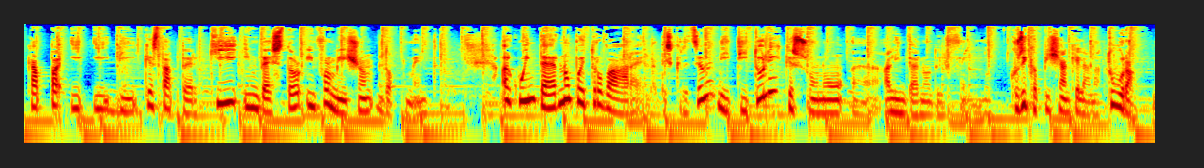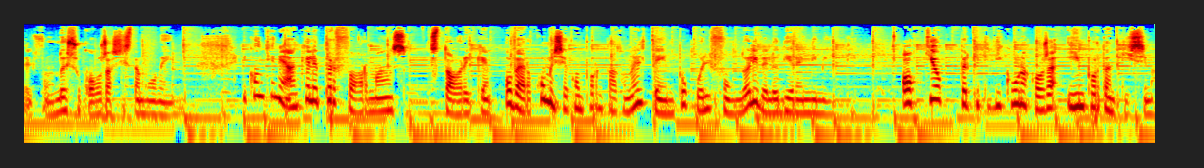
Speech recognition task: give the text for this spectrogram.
KIID, che sta per Key Investor Information Document, al cui interno puoi trovare la descrizione dei titoli che sono eh, all'interno del fondo, così capisci anche la natura del fondo e su cosa si sta muovendo. E contiene anche le performance storiche, ovvero come si è comportato nel tempo quel fondo a livello di rendimenti. Occhio perché ti dico una cosa importantissima.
